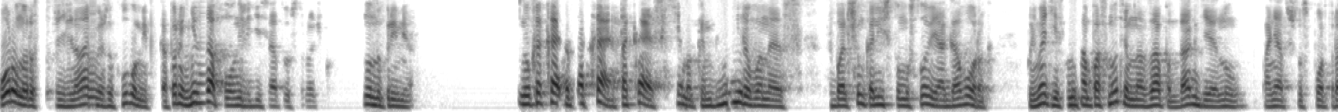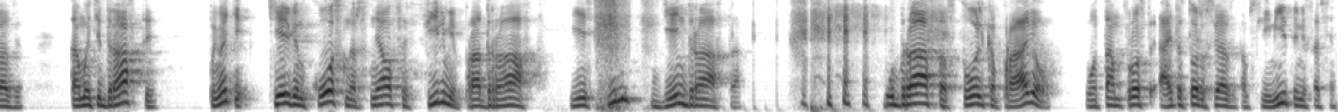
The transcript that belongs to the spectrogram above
поровну распределена между клубами, которые не заполнили десятую строчку. Ну, например. Ну, какая-то такая, такая схема, комбинированная с, с большим количеством условий и оговорок. Понимаете, если мы там посмотрим на Запад, да, где, ну, понятно, что спорт развит, там эти драфты, понимаете, Кевин Костнер снялся в фильме про драфт. Есть фильм «День драфта». У драфта столько правил, вот там просто, а это тоже связано там с лимитами совсем.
